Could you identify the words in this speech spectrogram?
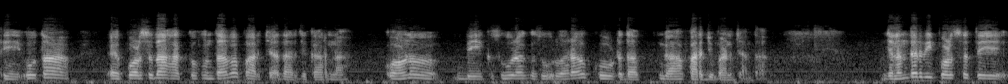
ਤੇ ਉਹ ਤਾਂ ਪੁਲਿਸ ਦਾ ਹੱਕ ਹੁੰਦਾ ਵਾ ਪਰਚਾ ਦਰਜ ਕਰਨਾ। ਕੌਣ ਬੇਕਸੂਰ ਆ, ਕਸੂਰਵਾਰ ਆ, ਉਹ ਕੋਰਟ ਦਾ ਗਾ ਫਰਜ਼ ਬਣ ਜਾਂਦਾ। ਜਲੰਧਰ ਦੀ ਪੁਲਿਸ ਤੇ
